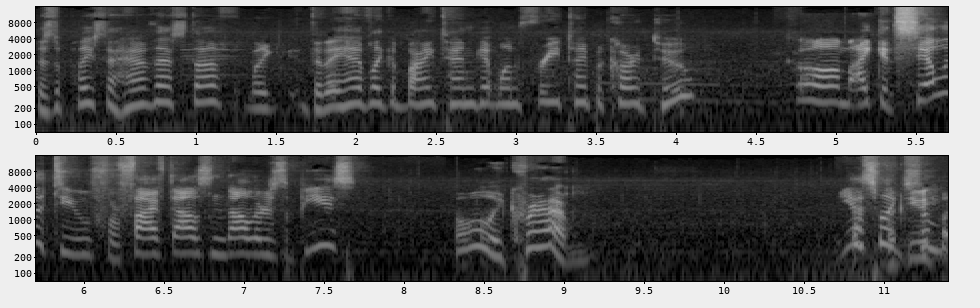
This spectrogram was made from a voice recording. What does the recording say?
Does the place that have that stuff like? Do they have like a buy ten get one free type of card too? Um, I could sell it to you for five thousand dollars a piece. Holy crap! Yes, That's like you, somebody.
